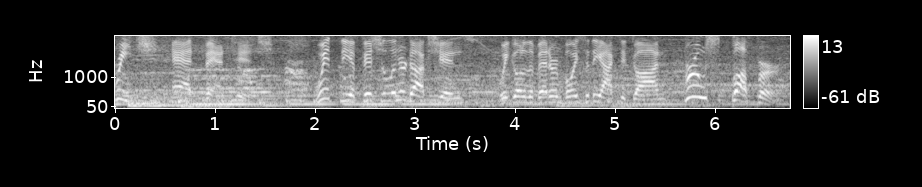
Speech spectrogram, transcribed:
reach advantage. With the official introductions, we go to the veteran voice of the Octagon, Bruce Buffer.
